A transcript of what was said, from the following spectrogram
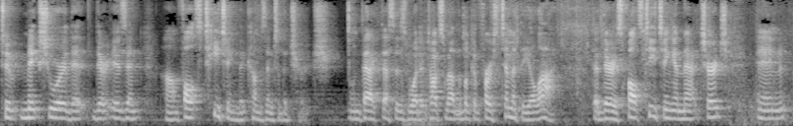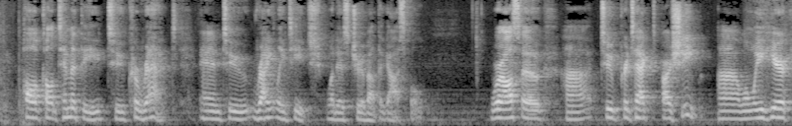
to make sure that there isn't um, false teaching that comes into the church. In fact, this is what it talks about in the book of First Timothy a lot, that there is false teaching in that church. And Paul called Timothy to correct and to rightly teach what is true about the gospel. We're also uh, to protect our sheep. Uh, when we hear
